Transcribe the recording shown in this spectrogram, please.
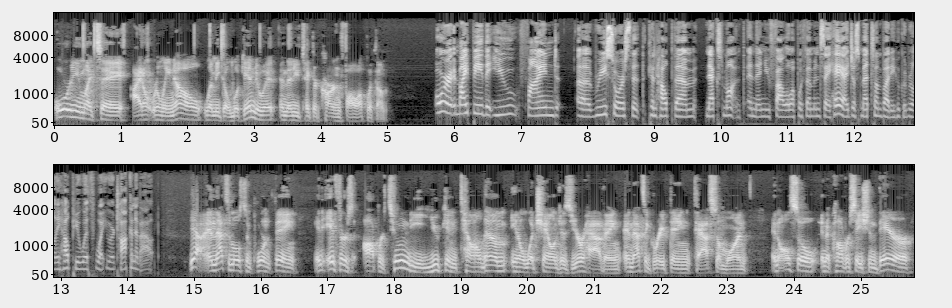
Or you might say, I don't really know. Let me go look into it. And then you take their card and follow up with them. Or it might be that you find a resource that can help them next month. And then you follow up with them and say, Hey, I just met somebody who could really help you with what you were talking about. Yeah. And that's the most important thing and if there's opportunity, you can tell them, you know, what challenges you're having. And that's a great thing to ask someone. And also in a conversation there,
